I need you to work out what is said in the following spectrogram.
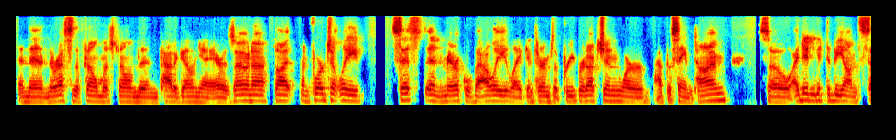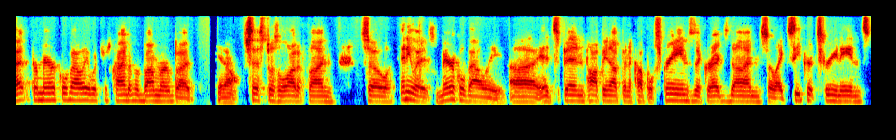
and then the rest of the film was filmed in Patagonia, Arizona. But unfortunately, Cyst and Miracle Valley, like in terms of pre-production, were at the same time. So I didn't get to be on set for Miracle Valley, which was kind of a bummer, but you know, Cyst was a lot of fun. So, anyways, Miracle Valley, uh, it's been popping up in a couple screenings that Greg's done. So, like secret screenings.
